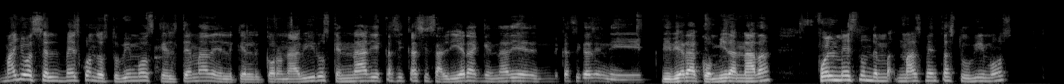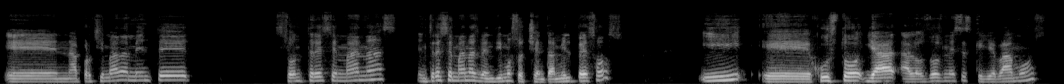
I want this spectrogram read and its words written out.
mayo es el mes cuando estuvimos que el tema del que el coronavirus, que nadie casi casi saliera, que nadie casi casi ni pidiera comida, nada, fue el mes donde más ventas tuvimos. En aproximadamente son tres semanas, en tres semanas vendimos 80 mil pesos y eh, justo ya a los dos meses que llevamos,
